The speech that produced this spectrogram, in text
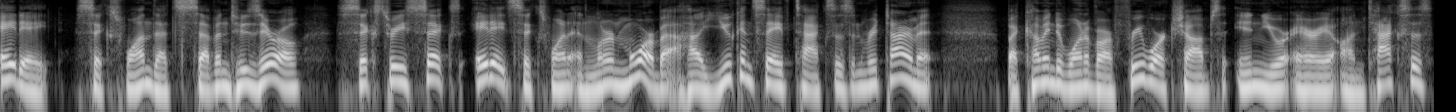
8861. That's 720 636 8861 and learn more about how you can save taxes in retirement by coming to one of our free workshops in your area on taxes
